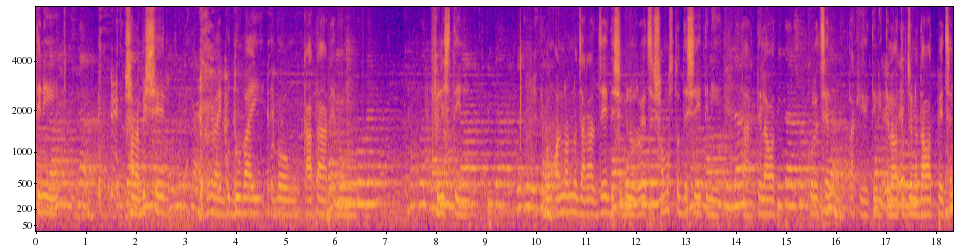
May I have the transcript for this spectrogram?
তিনি সারা বিশ্বের প্রায় দুবাই এবং কাতার এবং ফিলিস্তিন এবং অন্যান্য যারা যে দেশগুলো রয়েছে, সমস্ত দেশেই তিনি তার তেলাওয়াত করেছেন, তাকে তিনি তেলাওয়াতের জন্য দাওয়াত পেয়েছেন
